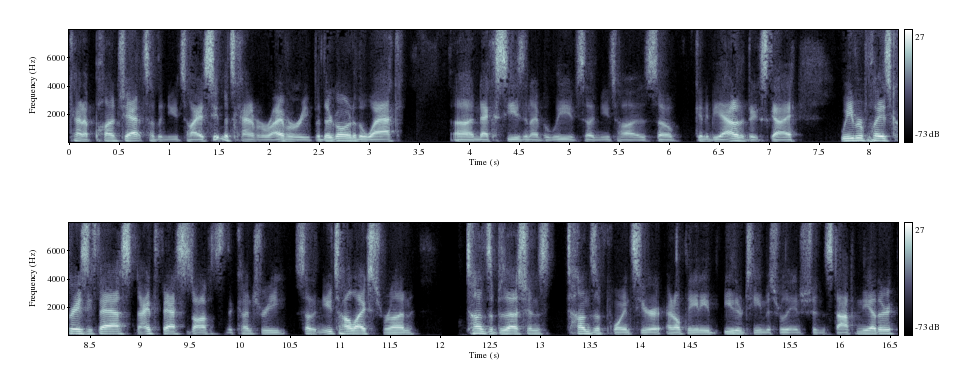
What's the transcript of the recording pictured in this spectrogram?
kind of punch at Southern Utah. I assume it's kind of a rivalry, but they're going to the WAC uh, next season, I believe. Southern Utah is so going to be out of the Big Sky. Weber plays crazy fast, ninth fastest offense in the country. Southern Utah likes to run, tons of possessions, tons of points here. I don't think any, either team is really interested in stopping the other.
